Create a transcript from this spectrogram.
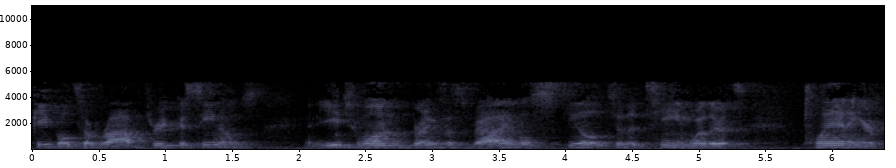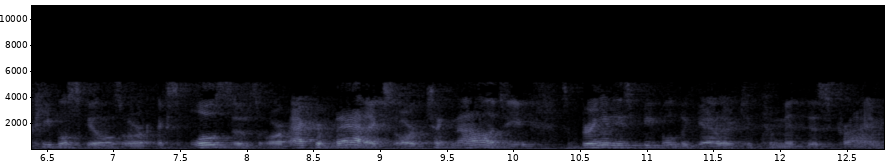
people to rob three casinos, and each one brings this valuable skill to the team, whether it's planning or people skills or explosives or acrobatics or technology. It's bringing these people together to commit this crime.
